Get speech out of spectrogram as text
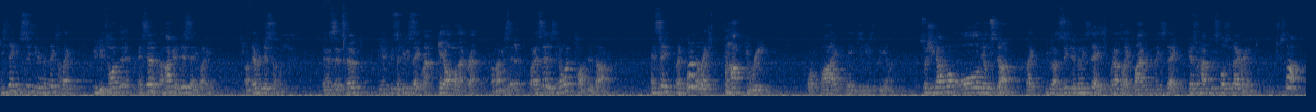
he's taking 60 different things. I'm like, could you talk to, instead of, I'm not going to diss anybody. I'll never diss someone. And I said, instead of, you, you, so you can say, well, get off all that crap. I'm not going to say that. What I said is, you know what? Talk to the doc and say, like, what are the like top three or five things he needs to be on? So she got him off of all the other stuff. Like he was on 60 different things a day. Went out to like five different things a day. Guess what happened to explosive diarrhea? Stop.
